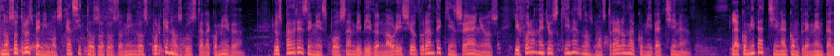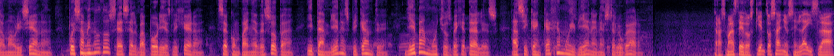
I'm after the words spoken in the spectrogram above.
Nosotros venimos casi todos los domingos porque nos gusta la comida. Los padres de mi esposa han vivido en Mauricio durante 15 años y fueron ellos quienes nos mostraron la comida china. La comida china complementa la mauriciana, pues a menudo se hace al vapor y es ligera, se acompaña de sopa y también es picante, lleva muchos vegetales, así que encaja muy bien en este lugar. Tras más de 200 años en la isla,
